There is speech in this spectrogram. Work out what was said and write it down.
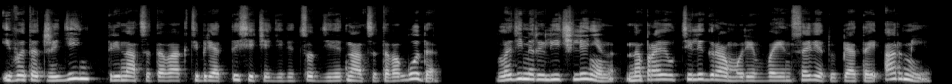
И в этот же день, 13 октября 1919 года, Владимир Ильич Ленин направил телеграмму Реввоенсовету 5-й армии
